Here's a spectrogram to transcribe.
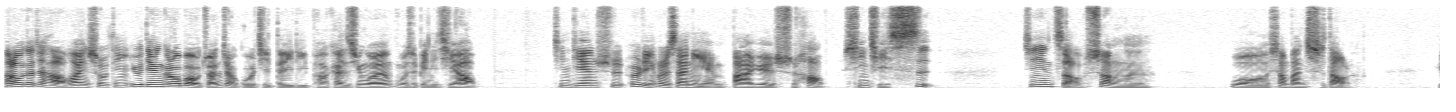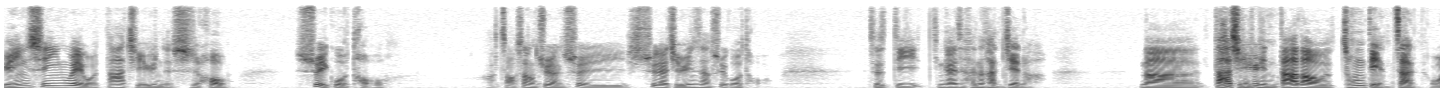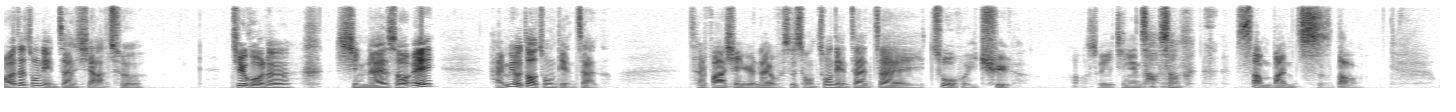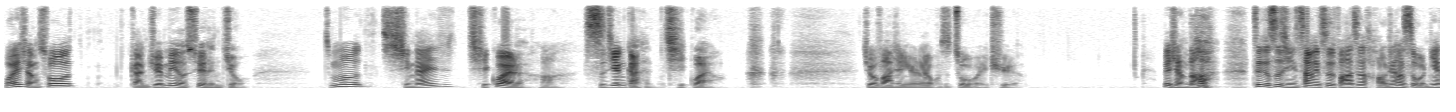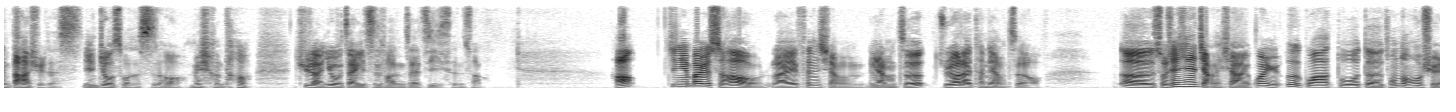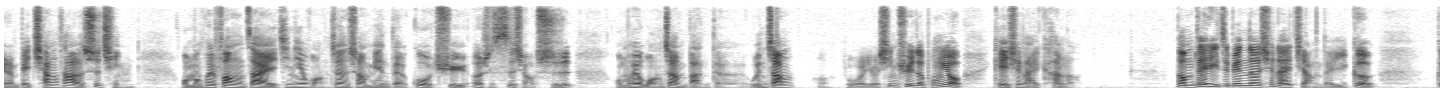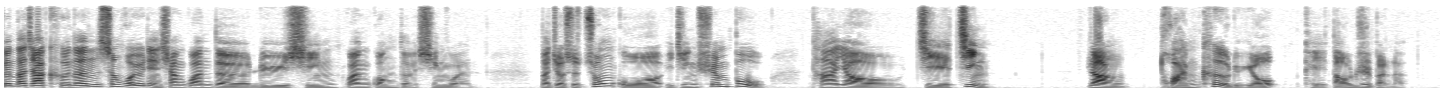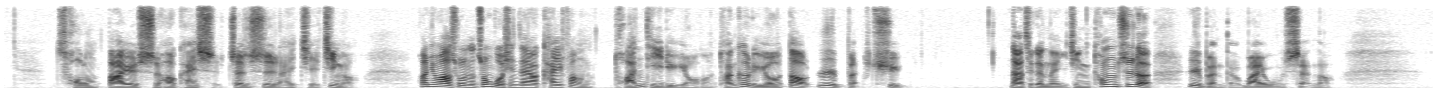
Hello，大家好，欢迎收听 UDN Global 转角国际 Daily Podcast 新闻，我是编辑七号。今天是二零二三年八月十号，星期四。今天早上呢，我上班迟到了，原因是因为我搭捷运的时候睡过头啊，早上居然睡睡在捷运上睡过头，这是第一，应该是很罕见啦。那搭捷运搭到终点站，我要在终点站下车，结果呢，醒来的时候，哎，还没有到终点站呢。才发现原来我是从终点站再坐回去了，啊，所以今天早上 上班迟到。我还想说，感觉没有睡很久，怎么醒来奇怪了啊？时间感很奇怪啊，就发现原来我是坐回去了。没想到这个事情上一次发生好像是我念大学的研究所的时候，没想到居然又再一次发生在自己身上。好。今天八月十号来分享两则，主要来谈两则哦。呃，首先先讲一下关于厄瓜多的总统候选人被枪杀的事情，我们会放在今天网站上面的过去二十四小时，我们会有网站版的文章哦。如果有兴趣的朋友，可以先来看了。那我们 Daily 这边呢，先来讲的一个跟大家可能生活有点相关的旅行观光的新闻，那就是中国已经宣布。他要解禁，让团客旅游可以到日本了。从八月十号开始正式来解禁哦。换句话说呢，中国现在要开放团体旅游、团客旅游到日本去。那这个呢，已经通知了日本的外务省哦。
